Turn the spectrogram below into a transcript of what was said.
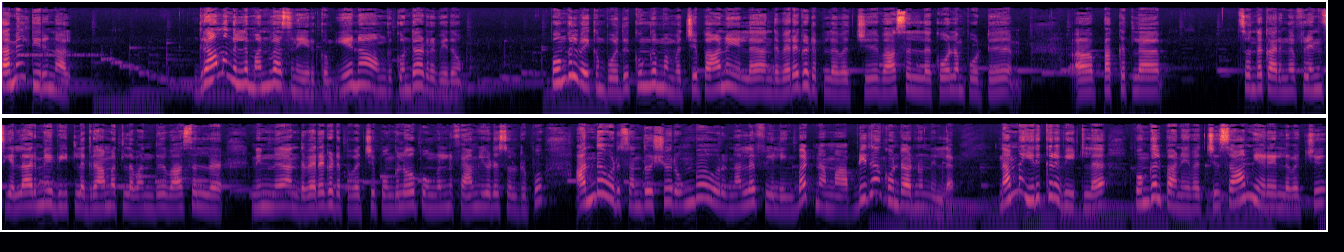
தமிழ் திருநாள். கிராமங்களில் மண் வாசனை இருக்கும். ஏன்னா அவங்க கொண்டாடுற விதம். பொங்கல் வைக்கும்போது குங்குமம் வச்சு பானையில் அந்த விறகடுப்பில் வச்சு வாசலில் கோலம் போட்டு பக்கத்தில் சொந்தக்காரங்க ஃப்ரெண்ட்ஸ் எல்லாருமே வீட்டில் கிராமத்தில் வந்து வாசலில் நின்று அந்த விறகடுப்பை வச்சு பொங்கலோ பொங்கல்னு ஃபேமிலியோட சொல்கிறப்போ அந்த ஒரு சந்தோஷம் ரொம்ப ஒரு நல்ல ஃபீலிங் பட் நம்ம அப்படி தான் கொண்டாடணும்னு இல்லை. நம்ம இருக்கிற வீட்டில் பொங்கல் பானையை வச்சு சாமி அறையில் வச்சு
